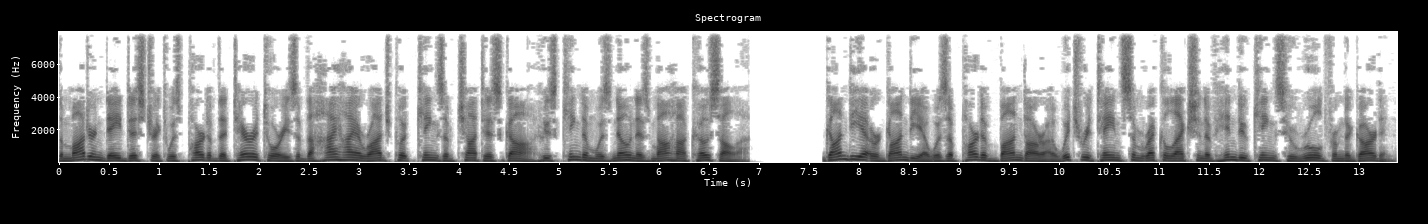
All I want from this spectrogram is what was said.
the modern day district was part of the territories of the Haihaya Rajput kings of Chhattisgarh, whose kingdom was known as Maha Kosala. Gondia or Gondia was a part of Bhandara which retains some recollection of Hindu kings who ruled from the garden.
